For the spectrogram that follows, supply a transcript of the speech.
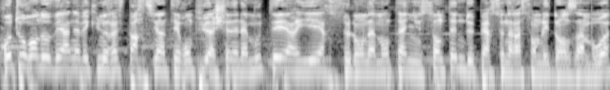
Retour en Auvergne avec une rêve partie interrompue à Chanel-à-Moutère hier. Selon la montagne, une centaine de personnes rassemblées dans un bois.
